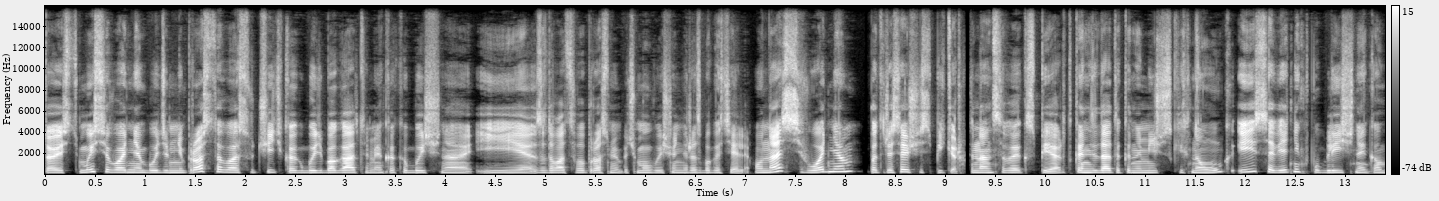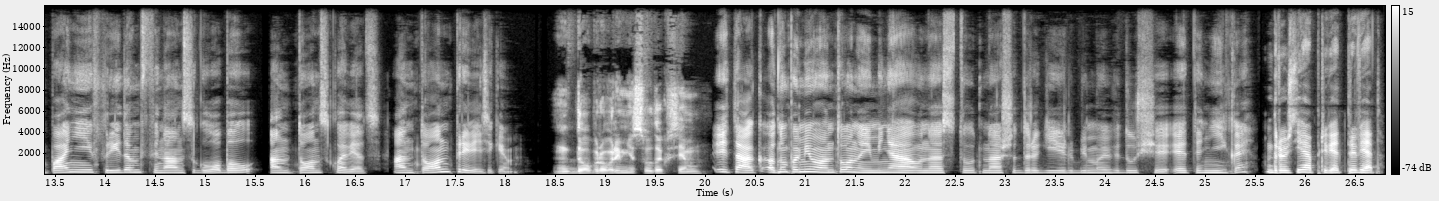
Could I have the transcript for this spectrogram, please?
То есть мы сегодня будем не просто вас учить, как быть богатыми, как обычно, и задаваться вопросами, почему вы еще не разбогатели. У нас сегодня потрясающий спикер, финансовый эксперт, кандидат экономических наук и советник публичной компании Freedom Finance Global Антон Скловец. Антон, приветики. Доброго времени суток всем. Итак, ну помимо Антона и меня у нас тут наши дорогие любимые ведущие. Это Ника. Друзья, привет-привет.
